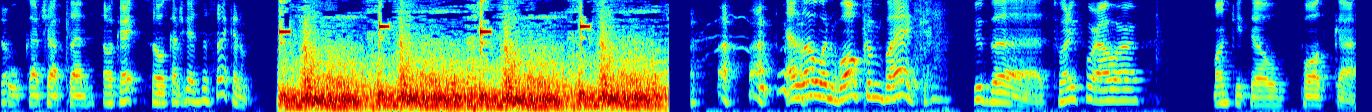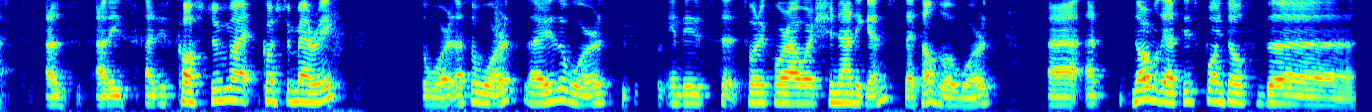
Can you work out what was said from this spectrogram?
we'll catch up then. Okay, so System. catch you guys in a second. Hello and welcome back to the 24-hour Monkey Tail podcast. As as is as is custom customary, the word that's a word. That is a word. In these uh, 24 hour shenanigans that's also a word uh, at normally at this point of the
